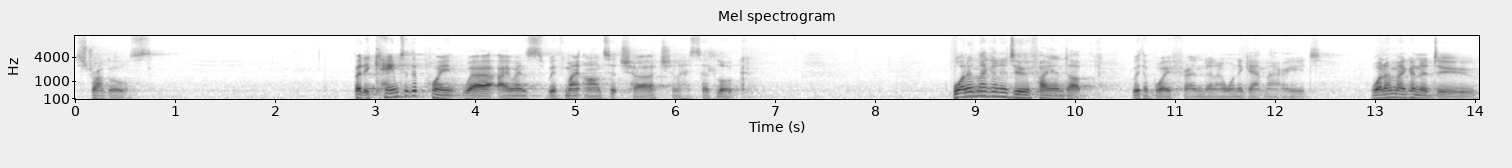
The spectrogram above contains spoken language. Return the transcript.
struggles. But it came to the point where I was with my aunt at church and I said, Look, what am I going to do if I end up with a boyfriend and I want to get married? What am I going to do?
